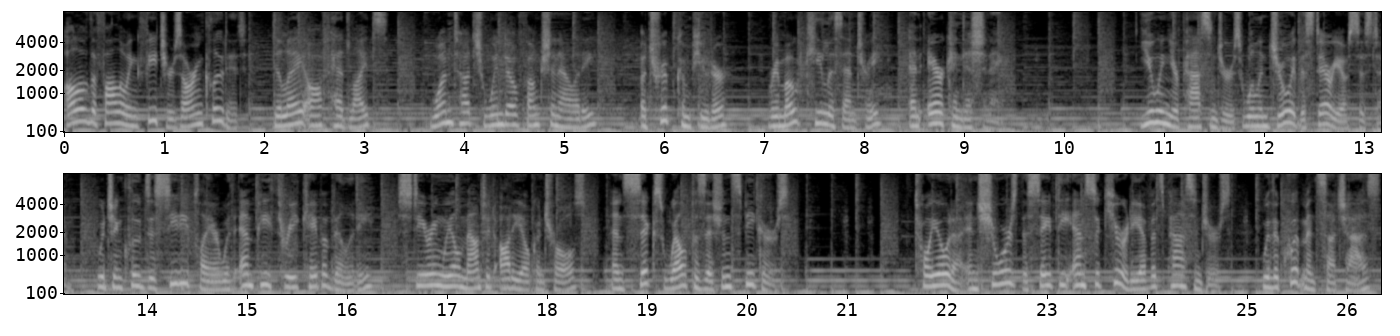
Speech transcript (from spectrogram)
All of the following features are included. Delay off headlights, one-touch window functionality, a trip computer, remote keyless entry, and air conditioning. You and your passengers will enjoy the stereo system, which includes a CD player with MP3 capability, steering wheel mounted audio controls, and six well-positioned speakers. Toyota ensures the safety and security of its passengers with equipment such as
